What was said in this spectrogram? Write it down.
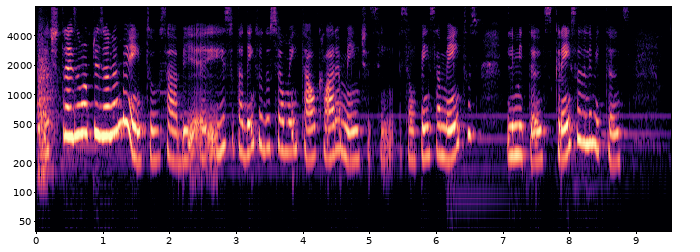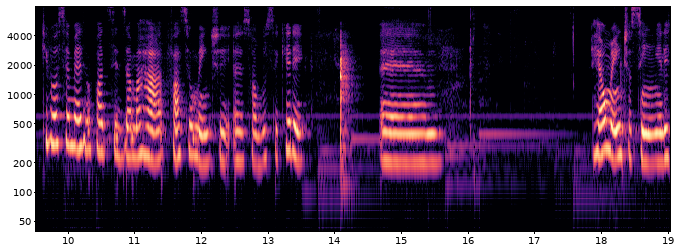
ela te traz um aprisionamento, sabe? É, isso está dentro do seu mental claramente, assim. São pensamentos limitantes, crenças limitantes que você mesmo pode se desamarrar facilmente, é só você querer. É... Realmente, assim, ele,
